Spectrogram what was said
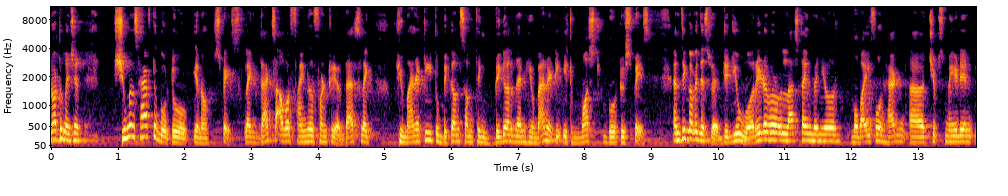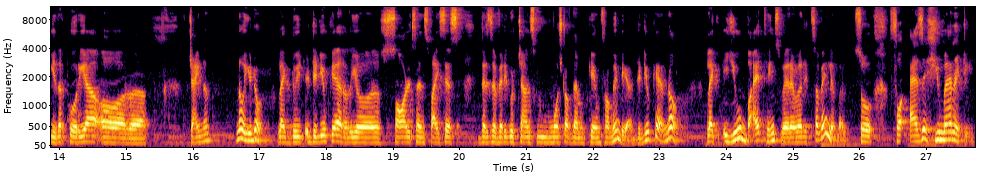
not to mention humans have to go to you know space. Like that's our final frontier. That's like humanity to become something bigger than humanity it must go to space. And think of it this way did you worried about last time when your mobile phone had uh, chips made in either korea or uh, china? No you don't. Like do, did you care your salts and spices? There's a very good chance most of them came from india. Did you care? No like you buy things wherever it's available. So for as a humanity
